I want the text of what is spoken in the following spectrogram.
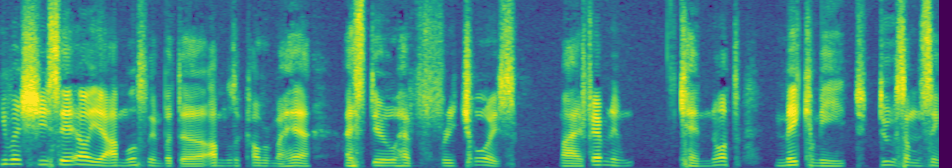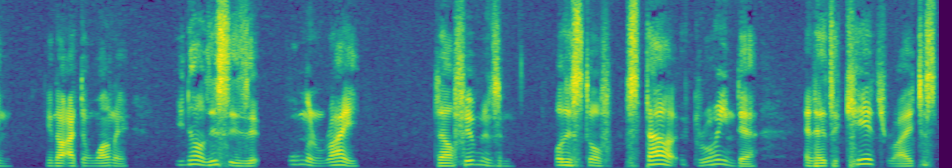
Even she say, "Oh yeah, I'm Muslim, but uh, I'm not cover my hair. I still have free choice. My family cannot make me to do something. You know, I don't want it. You know, this is a woman right. The feminism, all this stuff, start growing there. And as the kids, right, just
